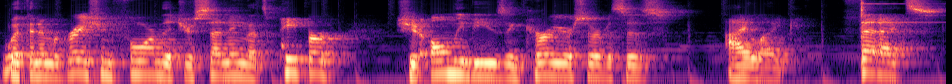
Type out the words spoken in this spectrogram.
with an immigration form that you're sending that's paper, should only be using courier services. I like FedEx.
